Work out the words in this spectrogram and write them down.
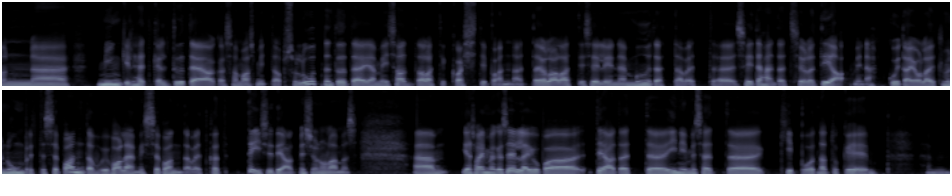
on äh, mingil hetkel tõde, aga samas mitte absoluutne tõde ja me ei saa teda alati kasti panna, et ta ei ole alati selline mõõdetav, et äh, see ei tähenda, et see ei ole teadmine, kui ta ei ole, ütleme, numbritesse pandav või valemisse pandav, et ka teisi teadmisi on olemas ähm,. ja saime ka selle juba teada, et äh, inimesed äh, kipuvad natuke ähm,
